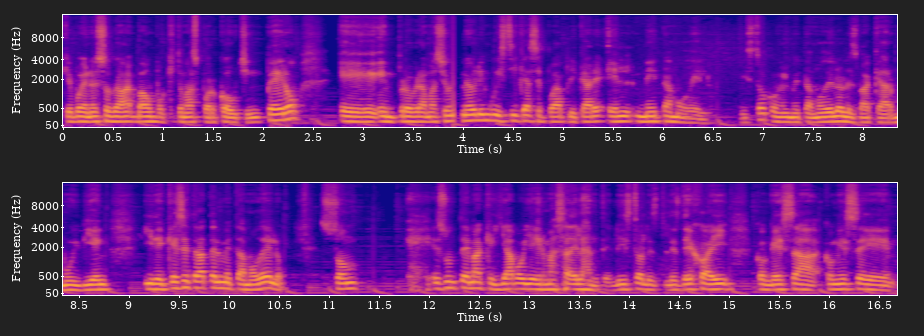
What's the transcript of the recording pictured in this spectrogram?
Que bueno, eso va, un poquito más por coaching, pero eh, en programación neolingüística se puede aplicar el metamodelo. ¿Listo? Con el metamodelo les va a quedar muy bien. ¿Y de qué se trata el metamodelo? Son es un tema que ya voy a ir más adelante. Listo, les, dejo ahí con esa, con, ese,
